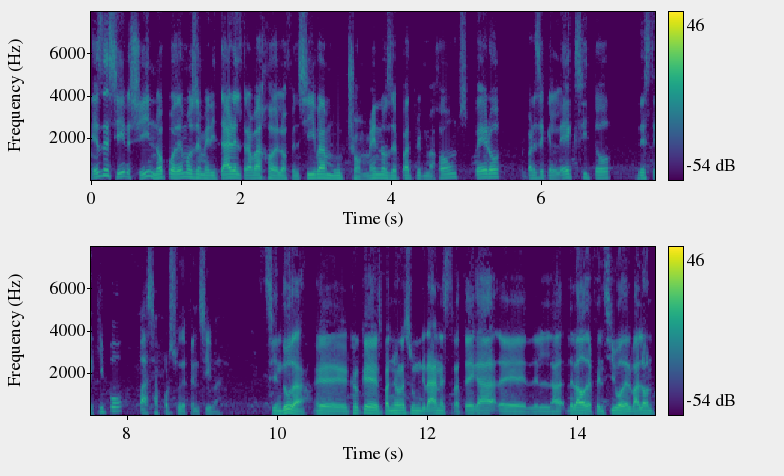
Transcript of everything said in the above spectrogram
Es decir, sí, no podemos demeritar el trabajo de la ofensiva, mucho menos de Patrick Mahomes, pero me parece que el éxito de este equipo pasa por su defensiva. Sin duda, eh, creo que Español es un gran estratega eh, del, lado defensivo del balón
